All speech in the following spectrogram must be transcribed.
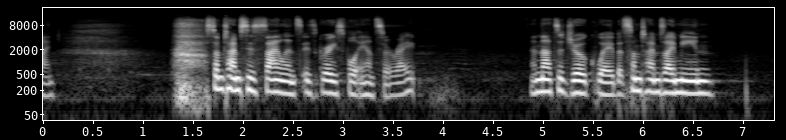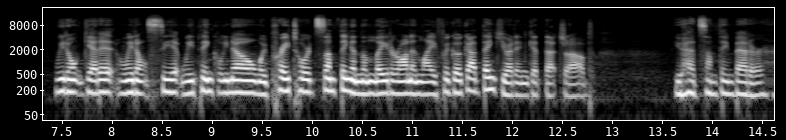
fine. sometimes his silence is graceful answer, right? And that's a joke way, but sometimes I mean we don't get it and we don't see it and we think we know and we pray towards something and then later on in life we go, God, thank you, I didn't get that job. You had something better.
